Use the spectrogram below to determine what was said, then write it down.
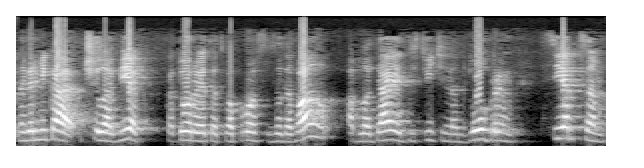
наверняка человек, который этот вопрос задавал, обладает действительно добрым сердцем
